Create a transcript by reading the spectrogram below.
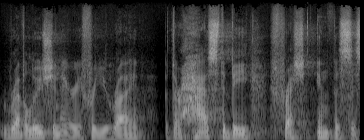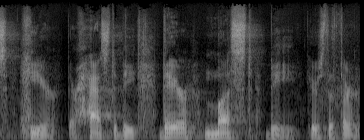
revolutionary for you, right? But there has to be fresh emphasis here. There has to be. There must be. Here's the third.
